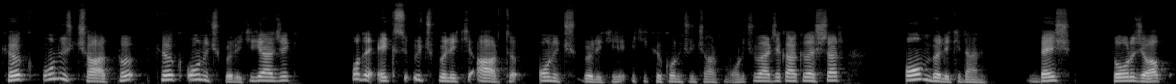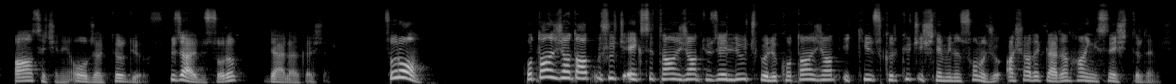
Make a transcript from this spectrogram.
kök 13 çarpı kök 13 bölü 2 gelecek. O da eksi 3 bölü 2 artı 13 bölü 2. 2 kök 13'ün çarpımı 13 verecek arkadaşlar. 10 bölü 2'den 5. Doğru cevap A seçeneği olacaktır diyoruz. Güzel bir soru değerli arkadaşlar. Soru 10. Kotanjant 63 eksi tanjant 153 bölü kotanjant 243 işleminin sonucu aşağıdakilerden hangisine eşittir demiş.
